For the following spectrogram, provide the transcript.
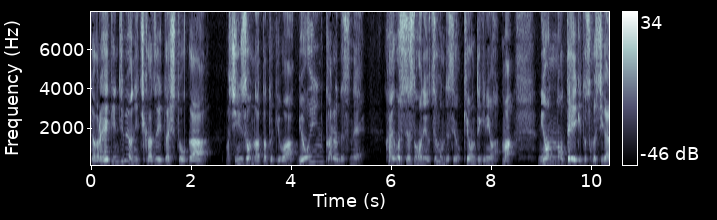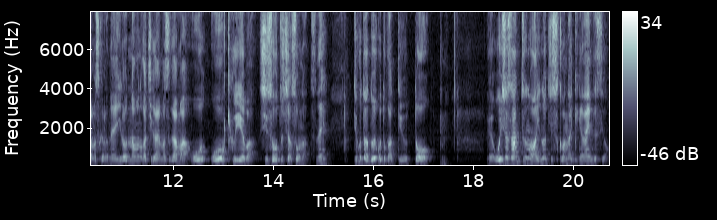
だから平均寿命に近づいた人が、まあ、死にそうになった時は病院からですね介護施設の方に移るんですよ基本的には。まあ日本の定義と少し違いますからねいろんなものが違いますが、まあ、大きく言えば思想としてはそうなんですね。ということはどういうことかっていうとお医者さんっていうのは命救わなきゃいけないんですよ。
